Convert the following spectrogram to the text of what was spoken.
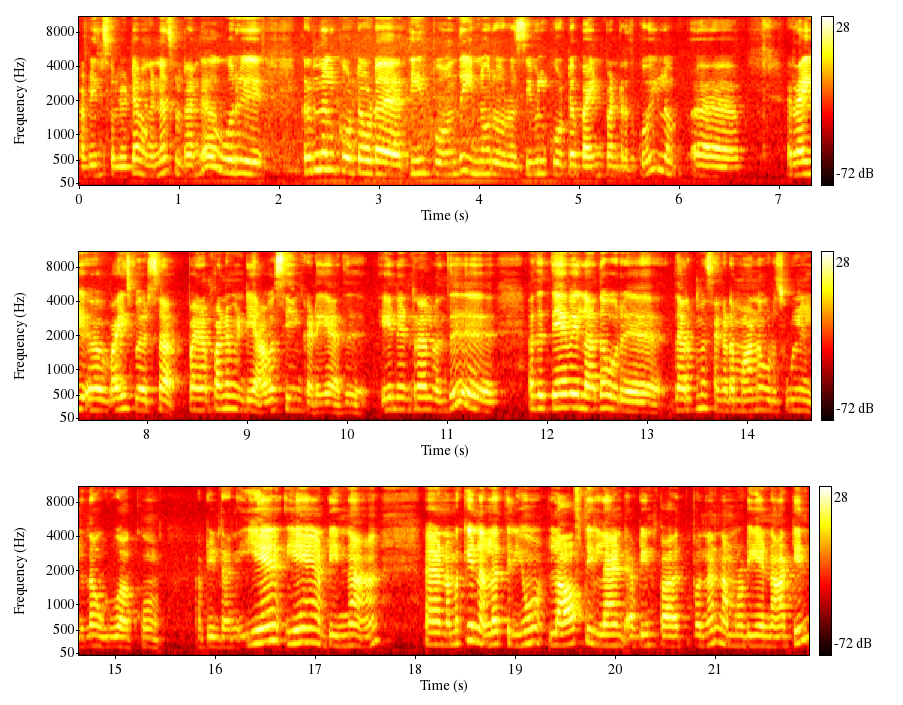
அப்படின்னு சொல்லிட்டு அவங்க என்ன சொல்கிறாங்க ஒரு கிரிமினல் கோர்ட்டோட தீர்ப்பு வந்து இன்னொரு ஒரு சிவில் கோர்ட்டை பைண்ட் பண்ணுறதுக்கோ இல்லை ரை வைஸ் வெர்ஸா ப பண்ண வேண்டிய அவசியம் கிடையாது. ஏனென்றால் வந்து அது தேவையில்லாத ஒரு தர்ம சங்கடமான ஒரு சூழ்நிலை தான் உருவாக்கும் அப்படின்றாங்க. ஏன் ஏன் அப்படின்னா நமக்கே நல்லா தெரியும் லா ஆஃப் தி லேண்ட் அப்படின்னு பார்த்தோம்னா நம்மளுடைய நாட்டின்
